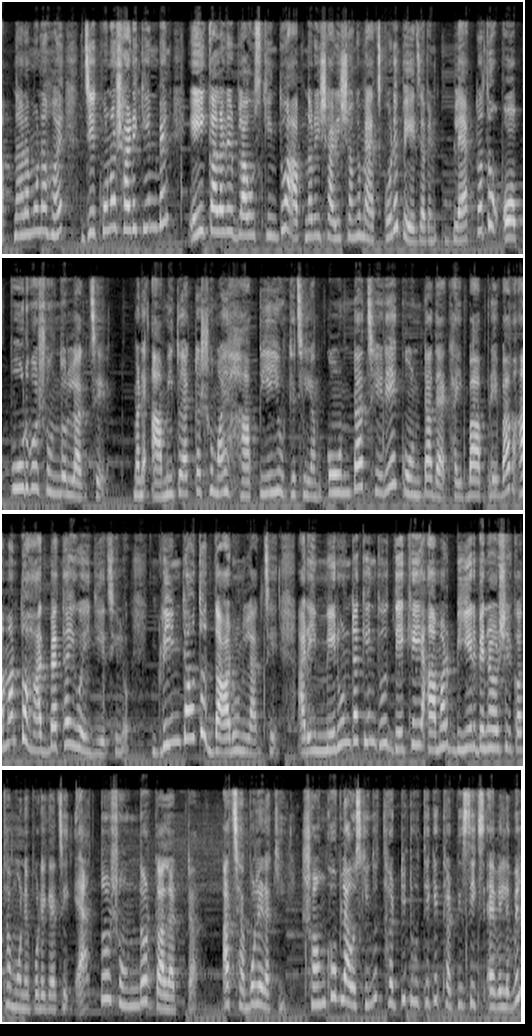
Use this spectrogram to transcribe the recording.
আপনারা মনে হয় যে কোনো শাড়ি কিনবেন, এই কালারের ব্লাউজ কিন্তু আপনার ওই শাড়ির সঙ্গে ম্যাচ করে পেয়ে যাবেন। ব্ল্যাকটা তো অপূর্ব সুন্দর লাগছে। মানে আমি তো একটা সময় হাঁপিয়েই উঠেছিলাম, কোনটা ছেড়ে কোনটা দেখাই বাপরে বাপ, আমার তো হাত ব্যথাই হয়ে গিয়েছিল। গ্রিনটাও তো দারুণ লাগছে। আর এই মেরুনটা কিন্তু দেখেই আমার বিয়ের বেনারসির কথা মনে পড়ে গেছে, এত সুন্দর কালারটা। আচ্ছা বলে রাখি, শঙ্খ ব্লাউজ কিন্তু থার্টি টু থেকে থার্টি সিক্স অ্যাভেলেবেল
